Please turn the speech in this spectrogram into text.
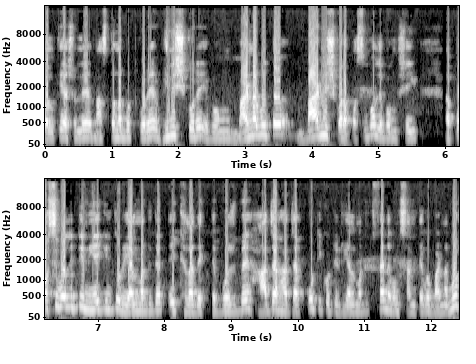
দলকে আসলে নাস্তানাবুদ করে ভিনিশ করে এবং বার্নাবুতে বার্নিশ করা পসিবল এবং সেই পসিবিলিটি নিয়েই কিন্তু রিয়াল মাদ্রিদের এই খেলা দেখতে বসবে। হাজার হাজার কোটি কোটি রিয়াল মাদ্রিদ ফ্যান এবং সান্তিয়াগো বার্নাবুর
